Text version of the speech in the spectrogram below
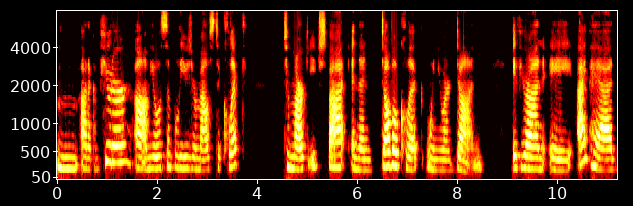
mm, on a computer, um, you'll simply use your mouse to click to mark each spot and then double click when you are done. If you're on a iPad,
